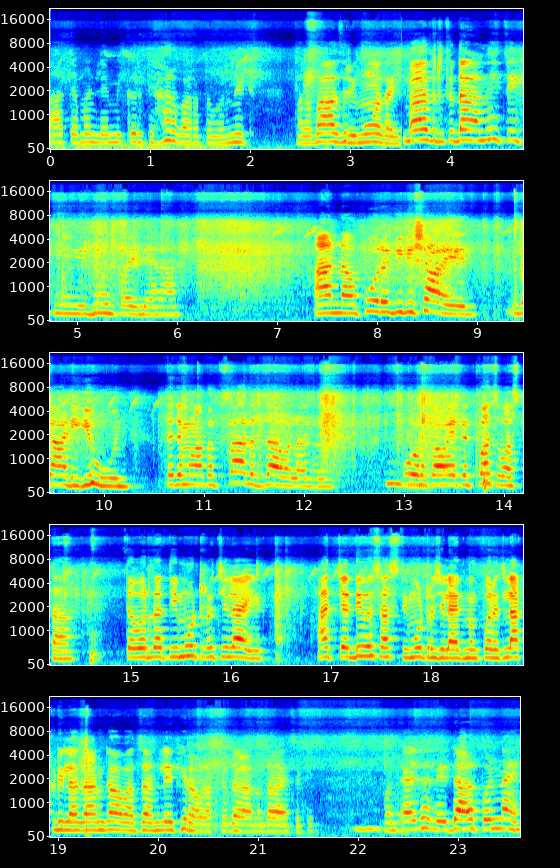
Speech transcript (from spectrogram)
आता म्हणल्या मी करते हरभरा तवर नीट. मला बाजरी मोजायची. बाजरीचं दळण न्यायचे की दोन पहिल्या अण्णा पोरं गेली शाळेत गाडी घेऊन. त्याच्यामुळे आता चालत जावं लागलं. पोरं कावा येतात पाच वाजता. तवर जाते मोटरची लाइट. आजच्या दिवस असते मोटरची लाइट मग परत लाकडीला जाण गावात जाण लय फिरावं लागतं दळानं दळायसाठी. पण काय झाले डाळ पण नाही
